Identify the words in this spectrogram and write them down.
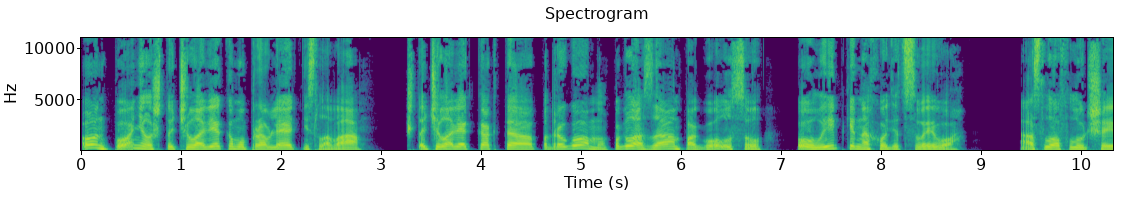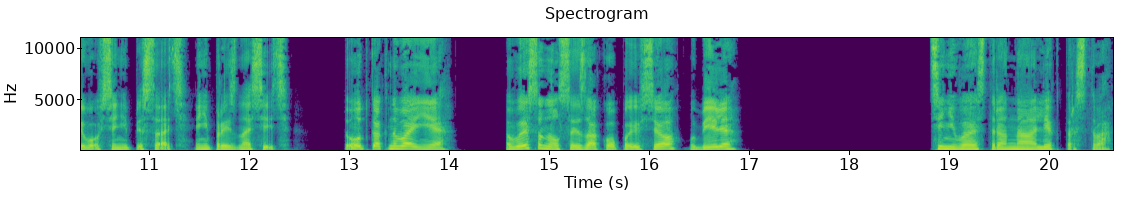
Он понял, что человеком управляют не слова, что человек как-то по-другому, по глазам, по голосу, по улыбке находит своего. А слов лучше и вовсе не писать и не произносить. Тут как на войне. Высунулся из окопа и все, убили. Теневая сторона лекторства.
